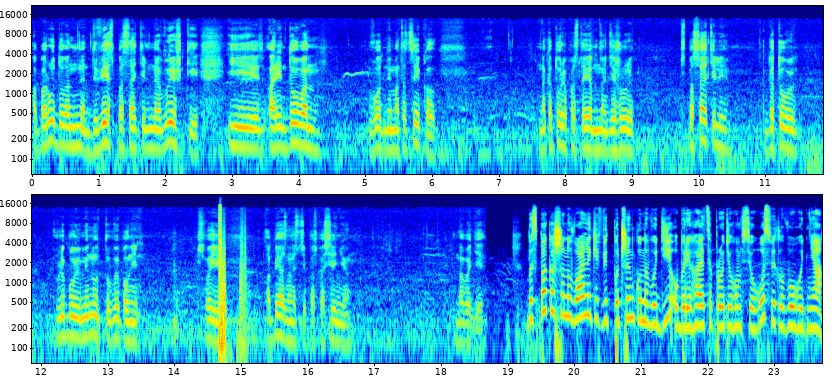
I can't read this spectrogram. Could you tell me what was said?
оборудованы две спасательные вышки и арендован водный мотоцикл, на которых постоянно дежурят спасатели, готовы в любую минуту выполнить свои обязанности по спасению на воде. Безпека шанувальників відпочинку на воді оберігається протягом всього світлового дня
